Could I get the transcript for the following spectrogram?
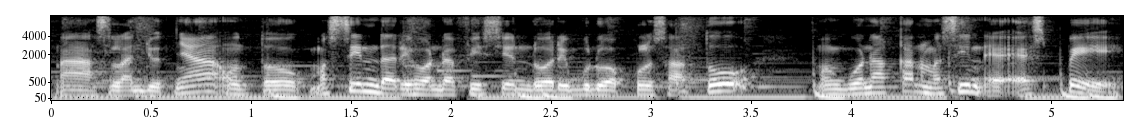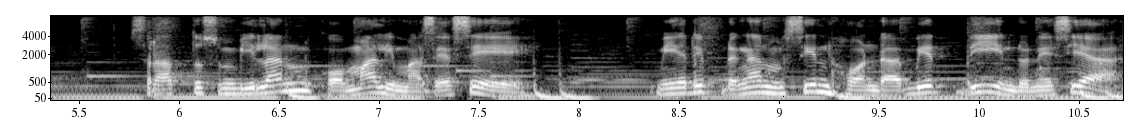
Nah, selanjutnya untuk mesin dari Honda Vision 2021 menggunakan mesin ESP 109,5 cc. Mirip dengan mesin Honda Beat di Indonesia.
